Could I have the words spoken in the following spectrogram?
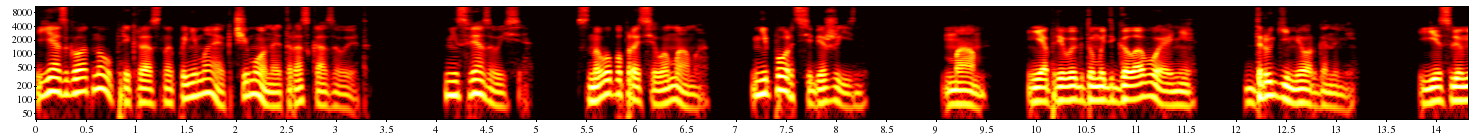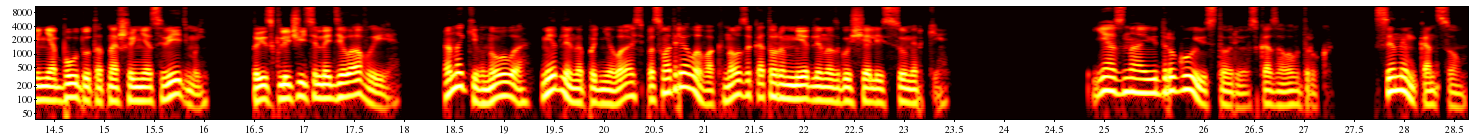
Я сглотнул, прекрасно понимая, к чему она это рассказывает. «Не связывайся», — снова попросила мама. «Не порть себе жизнь». «Мам, я привык думать головой, а не другими органами. Если у меня будут отношения с ведьмой, то исключительно деловые». Она кивнула, медленно поднялась, посмотрела в окно, за которым медленно сгущались сумерки. «Я знаю и другую историю», — сказала вдруг. «С иным концом.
